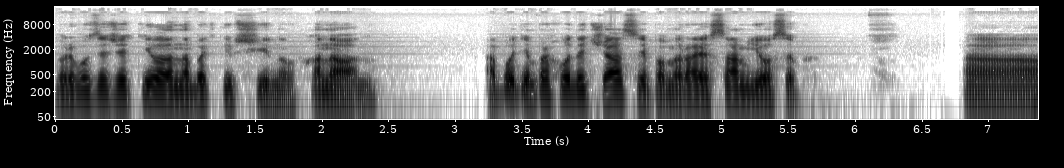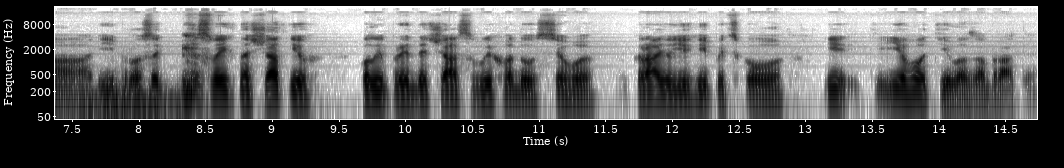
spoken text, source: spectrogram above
перевозячи тіло на батьківщину в Ханаан. А потім проходить час і помирає сам Йосип і просить своїх нащадків, коли прийде час виходу з цього краю єгипетського, і його тіло забрати.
